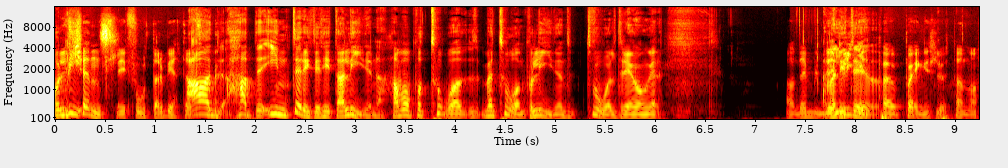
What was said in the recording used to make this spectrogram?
okänslig fotarbete. Ja, hade inte riktigt hittat linjerna. Han var på tå, med tån på linjen typ två eller tre gånger. Ja, det, det blir lite- po- poäng i slutändan.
